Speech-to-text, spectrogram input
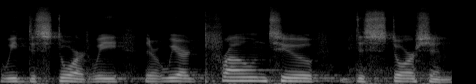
we distort, we we are prone to distortion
